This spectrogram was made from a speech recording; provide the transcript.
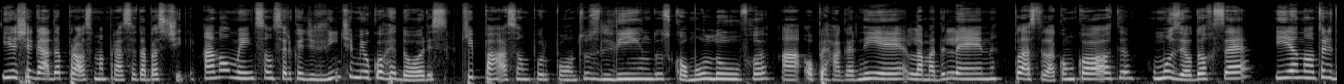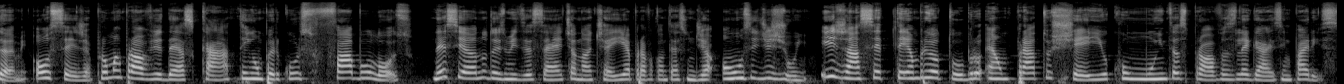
e a chegada próxima à Praça da Bastilha. Anualmente são cerca de 20 mil corredores que passam por pontos lindos como o Louvre, a Opéra Garnier, La Madeleine, Place de la Concorde, o Museu d'Orsay e a Notre Dame. Ou seja, para uma prova de 10K tem um percurso fabuloso. Nesse ano, 2017, anote aí, a prova acontece no dia 11 de junho. E já setembro e outubro é um prato cheio com muitas provas legais em Paris.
